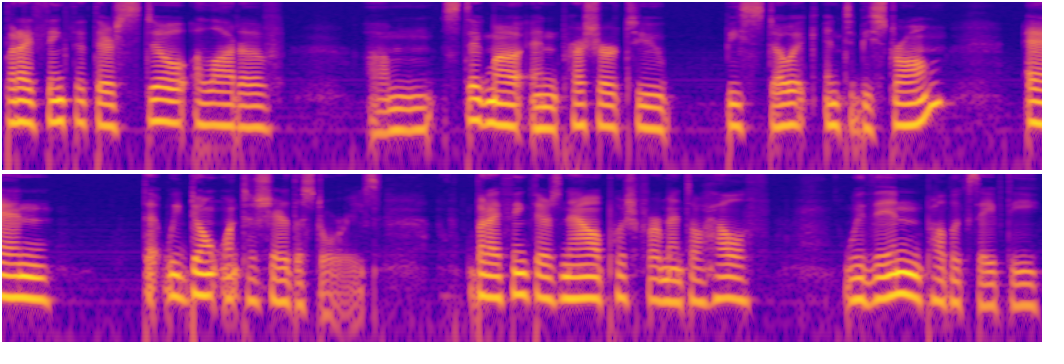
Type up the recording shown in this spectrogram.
but I think that there's still a lot of um, stigma and pressure to be stoic and to be strong and that we don't want to share the stories. But I think there's now a push for mental health within public safety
